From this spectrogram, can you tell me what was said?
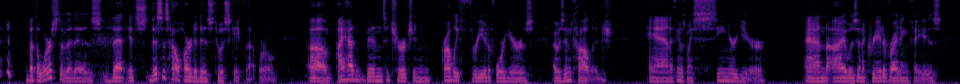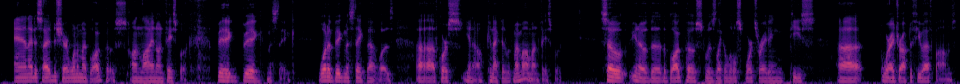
but the worst of it is that it's this is how hard it is to escape that world. Um i hadn't been to church in probably three to four years. I was in college and i think it was my senior year and i was in a creative writing phase and i decided to share one of my blog posts online on facebook big big mistake what a big mistake that was uh, of course, you know, connected with my mom on Facebook. So, you know, the the blog post was like a little sports writing piece uh, where I dropped a few f bombs,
